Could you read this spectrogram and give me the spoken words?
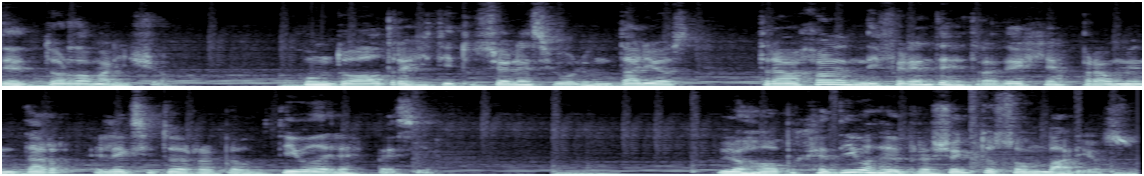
del tordo amarillo. Junto a otras instituciones y voluntarios, trabajaron en diferentes estrategias para aumentar el éxito reproductivo de la especie. Los objetivos del proyecto son varios.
